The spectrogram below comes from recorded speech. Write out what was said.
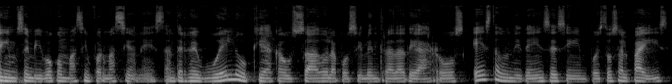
Seguimos en vivo con más informaciones. Ante el revuelo que ha causado la posible entrada de arroz estadounidense sin impuestos al país,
